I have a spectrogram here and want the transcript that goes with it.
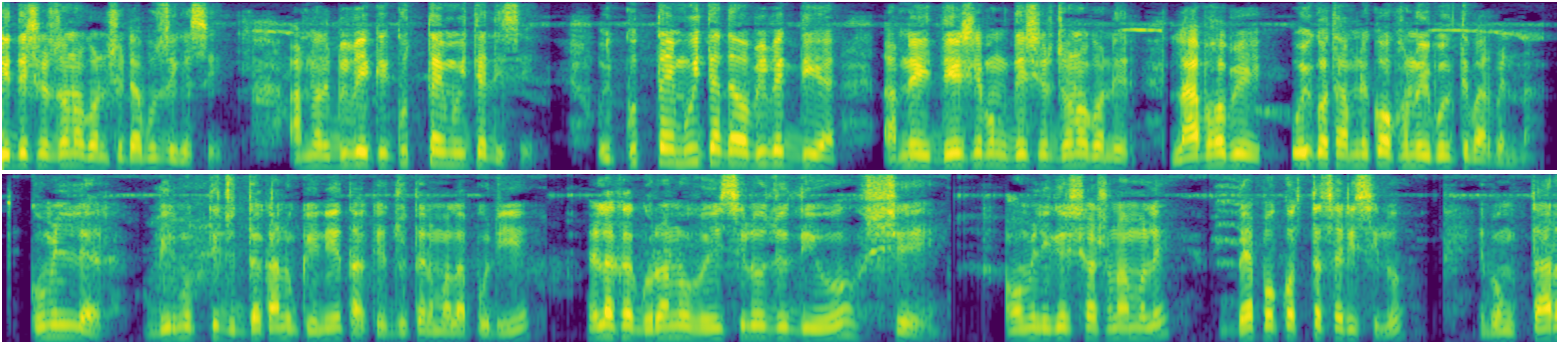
এই দেশের জনগণ সেটা বুঝে গেছে। আপনার বিবেকে কুত্তায় মুইতা দিছে। ওই কুত্তায় মুইতা দেওয়া বিবেক দিয়ে আপনি এই দেশ এবং দেশের জনগণের লাভ হবে, ওই কথা আপনি কখনোই বলতে পারবেন না। কুমিল্লার বীর মুক্তিযোদ্ধা কানুকে নিয়ে তাকে জুতার মালা পরিয়ে এলাকা ঘোরানো হয়েছিল যদিও সে আওয়ামী লীগের শাসনামলে ব্যাপক অত্যাচারী ছিল এবং তার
